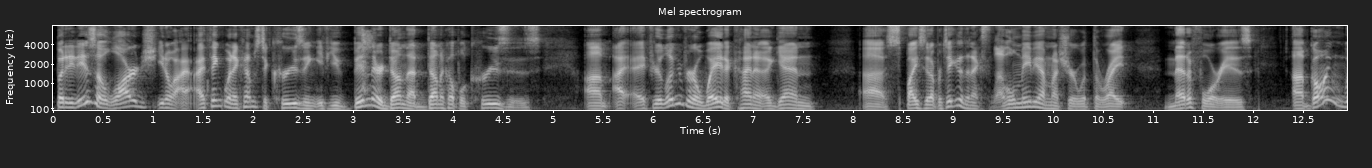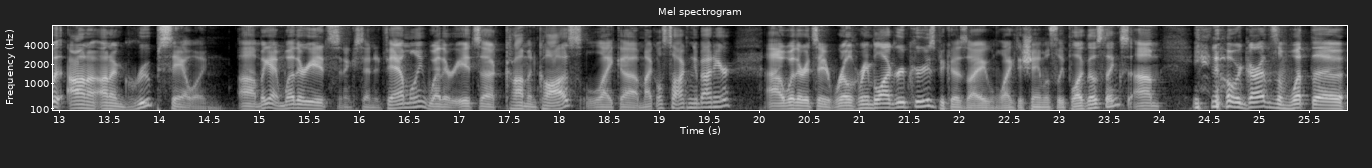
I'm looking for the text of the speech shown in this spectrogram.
but it is a large, you know, I, I think when it comes to cruising, if you've been there, done that, done a couple cruises, um, I, if you're looking for a way to kind of again uh, spice it up, or take it to the next level, maybe I'm not sure what the right metaphor is. Uh, going with on a, on a group sailing, um, again, whether it's an extended family, whether it's a common cause like uh, Michael's talking about here, uh, whether it's a Royal Caribbean Blog group cruise, because I like to shamelessly plug those things. Um, you know, regardless of what the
